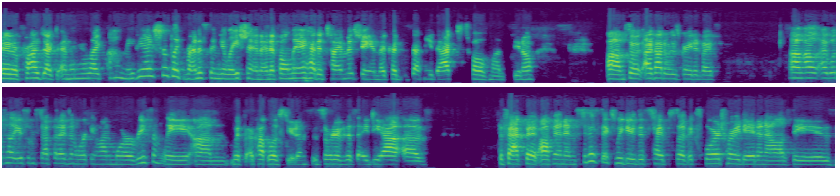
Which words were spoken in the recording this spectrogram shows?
in a project and then you're like, oh, maybe I should like run a simulation and if only I had a time machine that could set me back to 12 months, you know? Um, so I thought it was great advice. Um, I'll, I will tell you some stuff that I've been working on more recently um, with a couple of students is sort of this idea of the fact that often in statistics we do this types of exploratory data analyses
